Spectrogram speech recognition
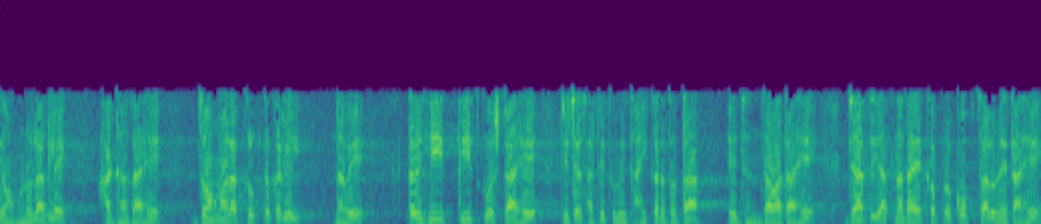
तेव्हा म्हणू लागले हा ढग आहे जो आम्हाला तृप्त करील नव्हे? तर ही तीच गोष्ट आहे जिच्यासाठी तुम्ही घाई करत होता. हे झंझावात आहे ज्यात यातनादायक प्रकोप चालून येत आहे.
